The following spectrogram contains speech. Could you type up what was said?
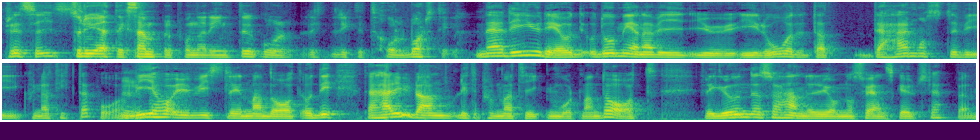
Precis. Så det är ju ett exempel på när det inte går riktigt, hållbart till. Nej, det är ju det. Och då menar vi ju i rådet att det här måste vi kunna titta på. Vi har ju visserligen mandat, och det, det här är ju ibland lite problematik med vårt mandat. För i grunden så handlar det ju om de svenska utsläppen.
